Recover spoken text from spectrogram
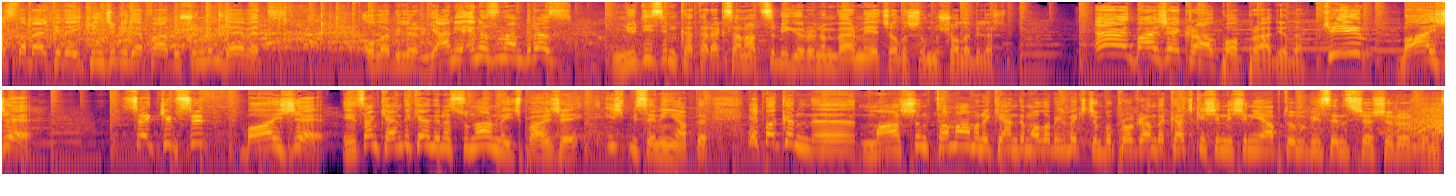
Aslında belki de ikinci bir defa düşündüm de evet olabilir. Yani en azından biraz nüdizm katarak sanatsı bir görünüm vermeye çalışılmış olabilir. Evet Bay J Kral Pop Radyo'da. Kim? Bay J. Sen kimsin? Bay J. İnsan kendi kendine sunar mı hiç Bay J? İş mi senin yaptı? E bakın e, maaşın tamamını kendim alabilmek için bu programda kaç kişinin işini yaptığımı bilseniz şaşırırdınız.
